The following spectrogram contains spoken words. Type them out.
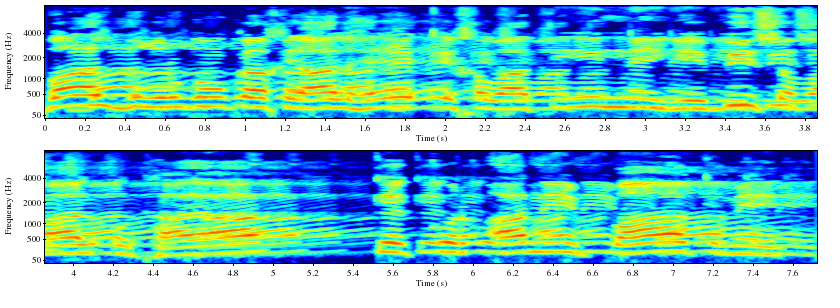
بعض بزرگوں کا خیال ہے کہ خواتین نے یہ بھی سوال اٹھایا کہ قرآن پاک میں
